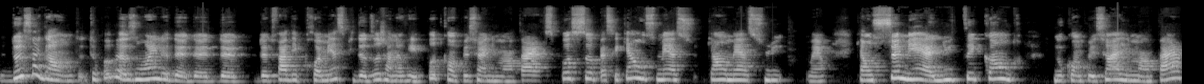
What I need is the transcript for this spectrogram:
deux secondes, tu n'as pas besoin de, te faire des promesses puis de dire j'en aurai pas de compulsion alimentaire. C'est pas ça. Parce que quand on se met à, quand on met à, quand on se met à lutter contre nos compulsions alimentaires,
